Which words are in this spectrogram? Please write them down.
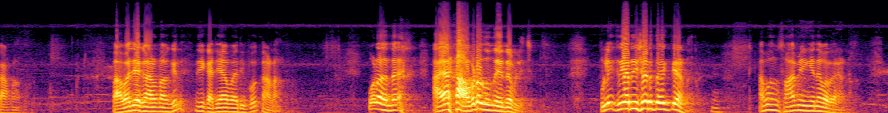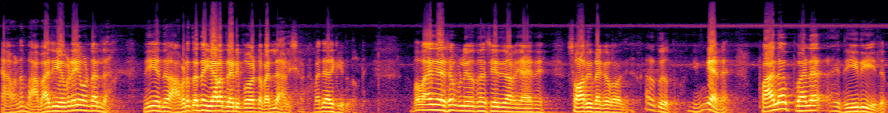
കാണാമെന്ന് ബാബാജിയെ കാണണമെങ്കിൽ നീ കന്യാകുമാരി പോ കാണാം. കൂടെ തന്നെ അയാൾ അവിടെ നിന്ന് എന്നെ വിളിച്ചു. പുള്ളി ക്രിയാദീക്ഷ എടുത്ത വ്യക്തിയാണ്. അപ്പോൾ സ്വാമി ഇങ്ങനെ പറയാണ് പറഞ്ഞു ബാബാജി എവിടെയും ഉണ്ടല്ലോ. നീ എന്ത് അവിടെ തന്നെ ഇയാളെ തേടി പോകേണ്ട വല്ല ആവശ്യമുണ്ട്. മര്യാദയ്ക്ക് ഇരുന്നുണ്ട് അപ്പോൾ അതിന് ശേഷം പുള്ളി വന്ന് ശരി സ്വാമി ഞാൻ സോറി എന്നൊക്കെ പറഞ്ഞ് അത് തീർന്നു ഇങ്ങനെ പല പല രീതിയിലും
